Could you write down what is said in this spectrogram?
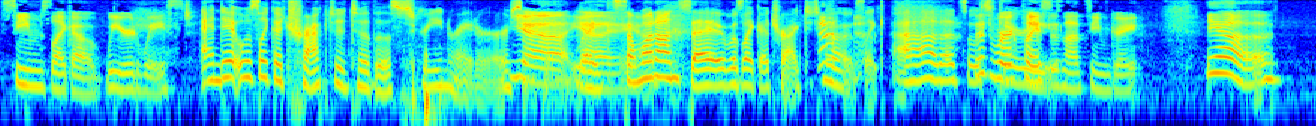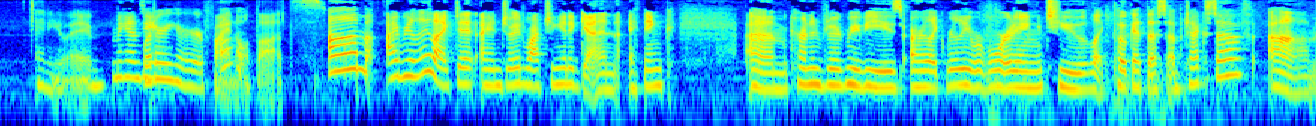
seems like a weird waste. And it was like attracted to the screenwriter or something. Yeah, yeah, Like yeah, someone yeah. on set was like attracted to it. I was like, ah, that's so this scary. workplace does not seem great. Yeah. Anyway, Mackenzie- what are your final thoughts? Um, I really liked it. I enjoyed watching it again. I think um, Cronenberg movies are like really rewarding to like poke at the subtext of, um,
